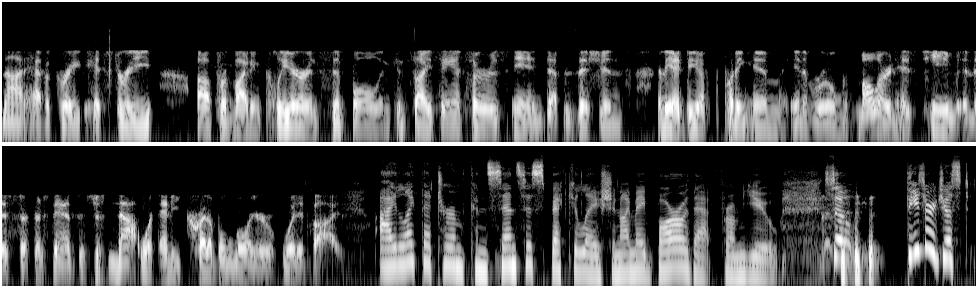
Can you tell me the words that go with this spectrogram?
not have a great history of providing clear and simple and concise answers in depositions. And the idea of putting him in a room with Mueller and his team in this circumstance is just not what any credible lawyer would advise. I like that term consensus speculation. I may borrow that from you. So these are just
